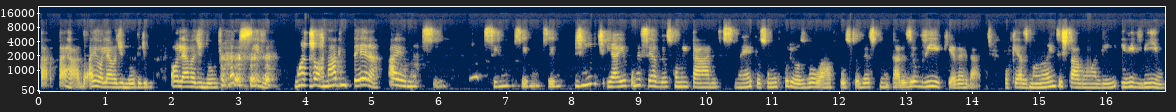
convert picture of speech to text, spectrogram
tá, tá errado. Aí eu olhava de novo, eu digo, olhava de novo, não é possível uma jornada inteira. Aí eu não é possível, não é possível, não é possível, não é possível. Gente, e aí eu comecei a ver os comentários, né, que eu sou muito curioso, vou lá, fuço, ver os comentários, eu vi que é verdade, porque as mães estavam ali e viviam,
